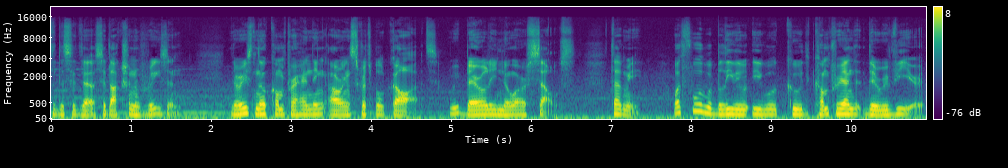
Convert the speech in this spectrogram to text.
to the sed- seduction of reason. There is no comprehending our inscrutable gods. We barely know ourselves. Tell me, what fool would believe he could comprehend the revered?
